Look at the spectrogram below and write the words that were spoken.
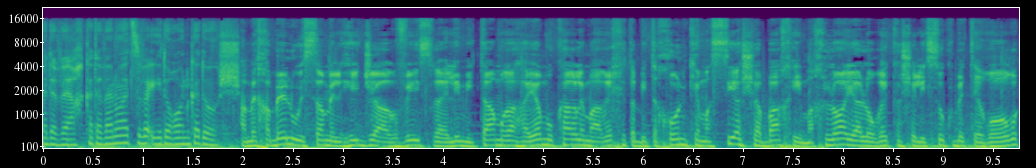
מדווח כתבנו הצבאי דורון קדוש. המחבל הוא עיסאם אל-היג'ה, ערבי ישראלי מטמרה, היה מוכר למערכת הביטחון כמסיע שב"חים, אך לא היה לו רקע של עיסוק בטרור.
